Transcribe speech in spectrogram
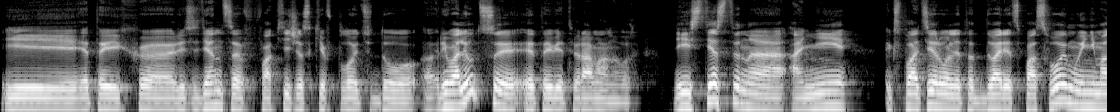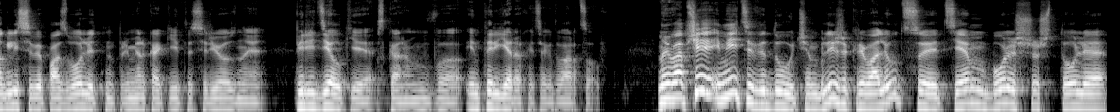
и это их э, резиденция фактически вплоть до э, революции этой ветви Романовых. И, естественно, они эксплуатировали этот дворец по-своему и не могли себе позволить, например, какие-то серьезные переделки, скажем, в интерьерах этих дворцов. Ну и вообще имейте в виду, чем ближе к революции, тем больше, что ли,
